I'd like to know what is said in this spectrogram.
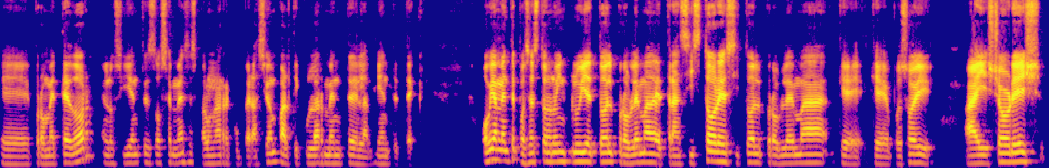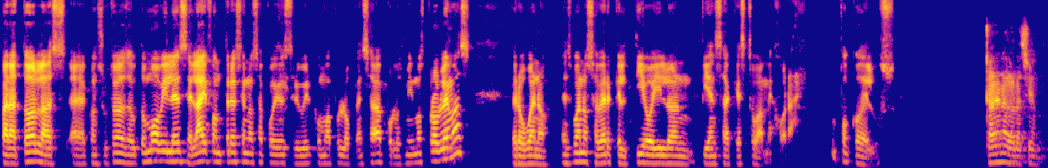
eh, prometedor en los siguientes 12 meses para una recuperación, particularmente del ambiente tech. Obviamente, pues esto no incluye todo el problema de transistores y todo el problema que, que pues hoy hay shortage para todas las eh, constructoras de automóviles. El iPhone 13 no se ha podido distribuir como Apple lo pensaba por los mismos problemas. Pero bueno, es bueno saber que el tío Elon piensa que esto va a mejorar. Un poco de luz. Cadena de oración.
